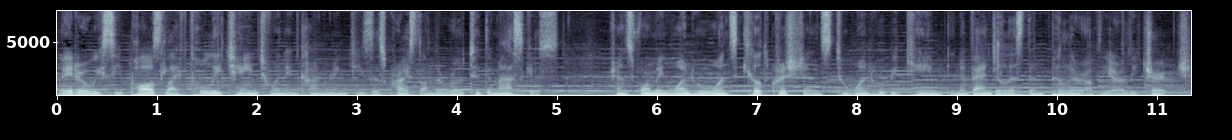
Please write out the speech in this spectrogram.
Later, we see Paul's life totally change when encountering Jesus Christ on the road to Damascus, transforming one who once killed Christians to one who became an evangelist and pillar of the early church.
